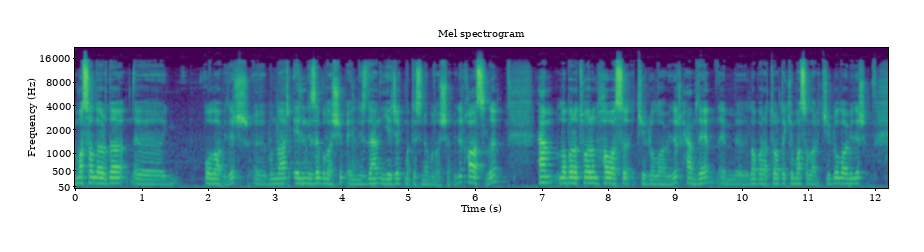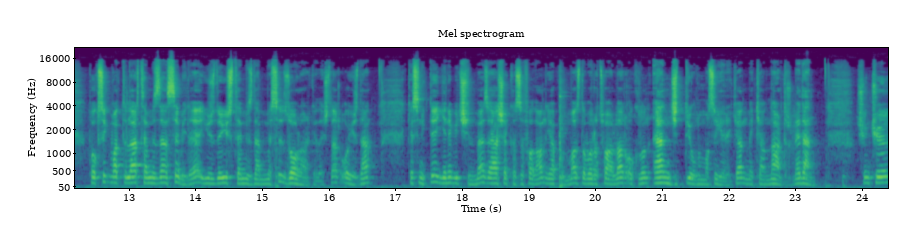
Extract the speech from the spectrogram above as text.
masalarda olabilir. E, bunlar elinize bulaşıp elinizden yiyecek maddesine bulaşabilir. Hasılı hem laboratuvarın havası kirli olabilir hem de laboratuvardaki masalar kirli olabilir. Toksik maddeler temizlense bile %100 temizlenmesi zor arkadaşlar. O yüzden kesinlikle yeni biçilmez, el şakası falan yapılmaz. Laboratuvarlar okulun en ciddi olunması gereken mekanlardır. Neden? Çünkü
